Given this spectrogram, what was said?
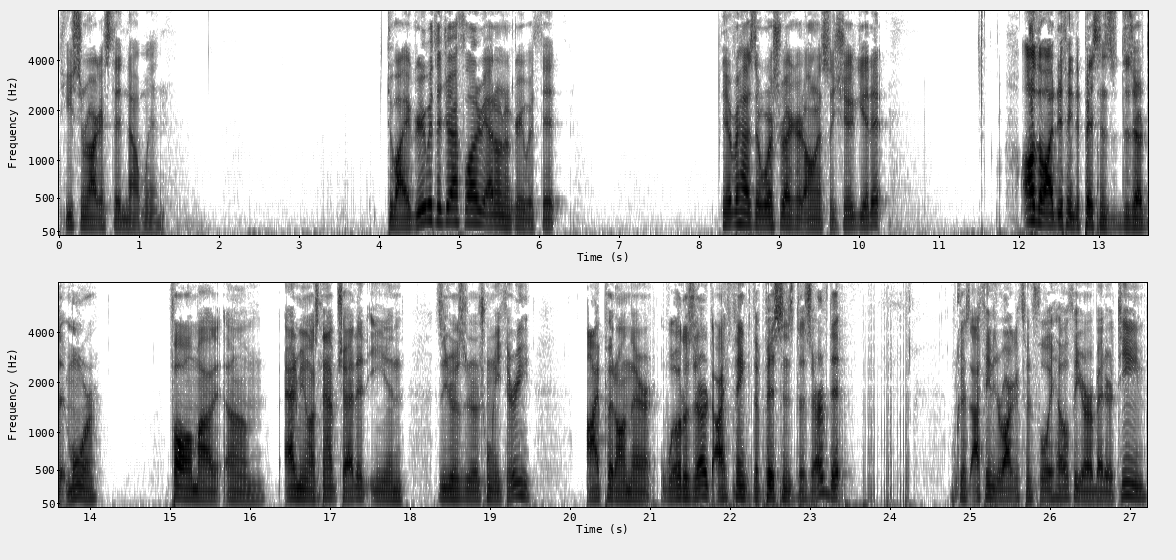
Houston Rockets did not win. Do I agree with the draft lottery? I don't agree with it. Whoever has the worst record honestly should get it. Although I do think the Pistons deserved it more. Follow my um add me on Snapchat at Ian0023. I put on there well deserved. I think the Pistons deserved it. Because I think the Rockets when fully healthy are a better team.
